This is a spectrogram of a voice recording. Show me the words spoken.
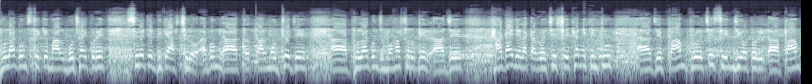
ভোলাগঞ্জ থেকে মাল বোঝাই করে সিলেটের দিকে আসছিল এবং তার মধ্যে যে ভোলাগঞ্জ মহাসড়কের যে খাগাইল এলাকা রয়েছে সেখানে কিন্তু যে পাম্প রয়েছে সিএনজি অটো পাম্প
